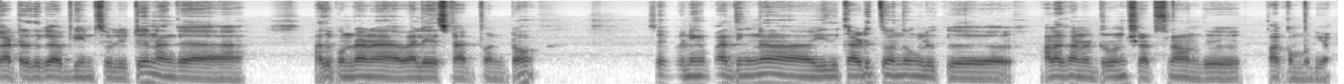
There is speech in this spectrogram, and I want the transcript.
காட்டுறதுக்கு அப்படின்னு சொல்லிட்டு நாங்கள் அதுக்குண்டான வேலையை ஸ்டார்ட் பண்ணிட்டோம். ஸோ இப்போ நீங்கள் பார்த்தீங்கன்னா இதுக்கு அடுத்து வந்து உங்களுக்கு அழகான ட்ரோன் ஷாட்ஸ்லாம் வந்து பார்க்க முடியும்.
